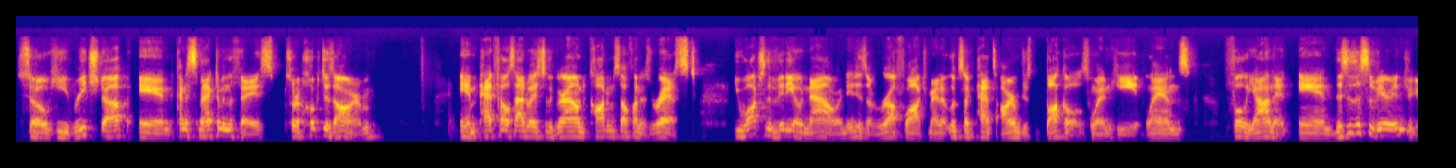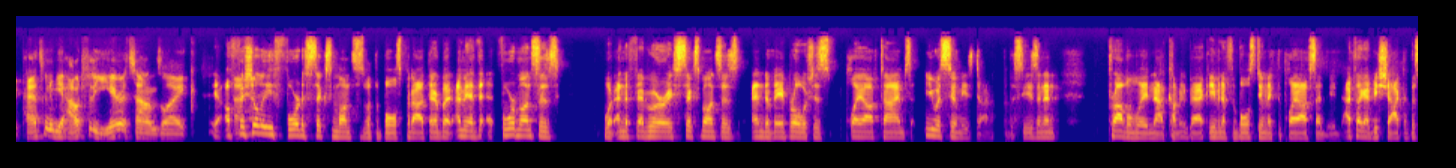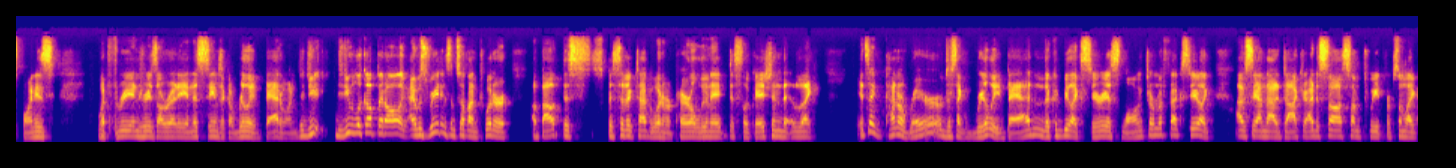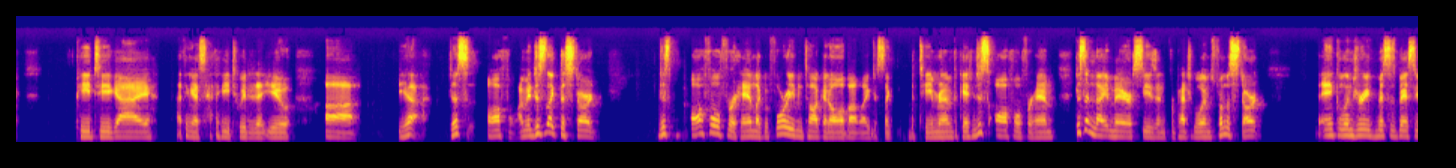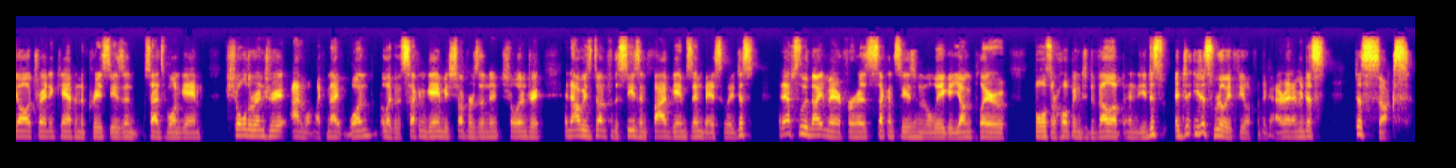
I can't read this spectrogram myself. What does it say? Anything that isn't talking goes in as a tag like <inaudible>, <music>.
So he reached up and kind of smacked him in the face, sort of hooked his arm, and Pat fell sideways to the ground, caught himself on his wrist. You watch the video now, and it is a rough watch, man. It looks like Pat's arm just buckles when he lands fully on it. And this is a severe injury. Pat's going to be out for the year, it sounds like. Yeah, officially uh, four to six months is what the Bulls put out there. But I mean, four months is what end of February, six months is end of April, which is playoff times. You assume he's done for the season and probably not coming back. Even if the Bulls do make the playoffs, I'd, I feel like I'd be shocked at this point. He's what three injuries already, and this seems like a really bad one. Did you did you look up at all? Like I was reading some stuff on Twitter about this specific type of whatever perilunate dislocation that like it's like kind of rare or just like really bad. And there could be like serious long term effects here. Like, obviously, I'm not a doctor. I just saw some tweet from some like PT guy. I think I, I think he tweeted at you. Uh, yeah, just awful. I mean, just like the start, just awful for him. Like before we even talk at all about like just like the team ramification, just awful for him. Just a nightmare season for Patrick Williams from the start. The ankle injury misses basically all training camp in the preseason, besides one game shoulder injury on what like night one or like the second game he suffers a shoulder injury and now he's done for the season five games in basically just an absolute nightmare for his second season in the league a young player who bulls are hoping to develop and you just, it you just really feel for the guy right i mean just just sucks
